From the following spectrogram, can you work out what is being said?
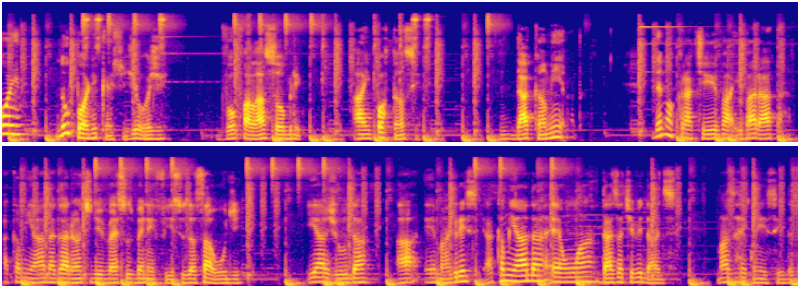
Oi, no podcast de hoje vou falar sobre a importância da caminhada. Democrativa e barata, a caminhada garante diversos benefícios à saúde e ajuda a emagrecer. A caminhada é uma das atividades mais reconhecidas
